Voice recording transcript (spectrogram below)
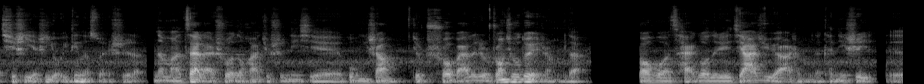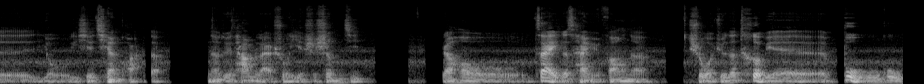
其实也是有一定的损失的。那么再来说的话，就是那些供应商，就说白了就是装修队什么的，包括采购的这些家具啊什么的，肯定是呃有一些欠款的。那对他们来说也是生计。然后再一个参与方呢，是我觉得特别不无辜，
